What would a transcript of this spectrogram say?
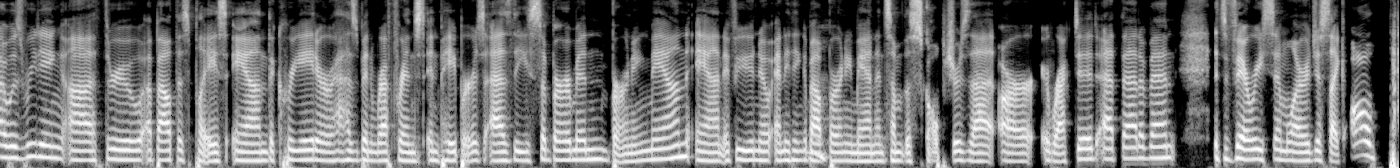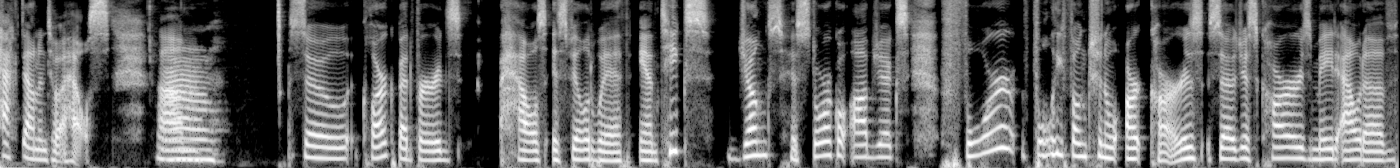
I was reading uh, through about this place, and the creator has been referenced in papers as the suburban Burning Man. And if you know anything about Hmm. Burning Man and some of the sculptures that are erected at that event, it's very similar, just like all packed down into a house. Um, Wow. so Clark Bedford's house is filled with antiques, junks, historical objects, four fully functional art cars. So just cars made out of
